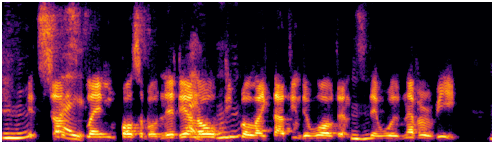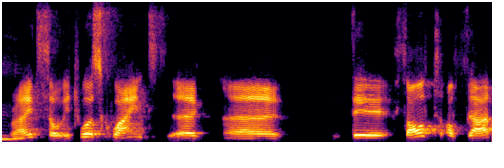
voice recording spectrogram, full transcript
Mm-hmm. It's just right. plain impossible. There, there are no mm-hmm. people like that in the world, and mm-hmm. there will never be. Mm-hmm. Right? So it was quite uh, uh the thought of that,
